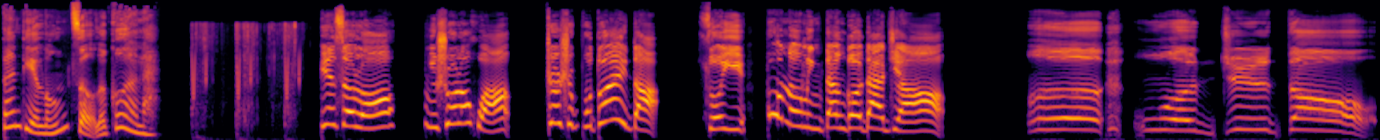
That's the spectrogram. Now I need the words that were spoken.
斑点龙走了过来。变色龙，你说了谎，这是不对的，所以不能领蛋糕大奖。呃，我知道。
